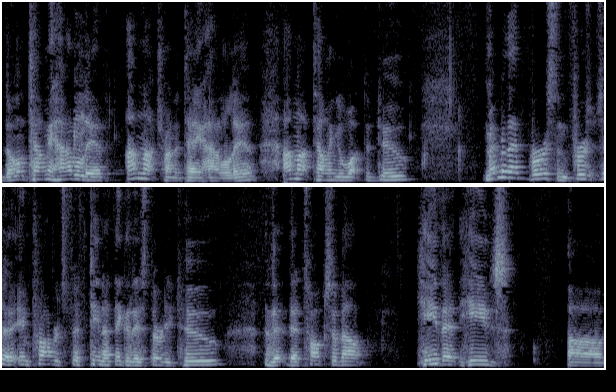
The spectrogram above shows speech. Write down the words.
Don't tell me how to live. I'm not trying to tell you how to live. I'm not telling you what to do. Remember that verse in, first, uh, in Proverbs 15, I think it is 32, that, that talks about he that heeds uh,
